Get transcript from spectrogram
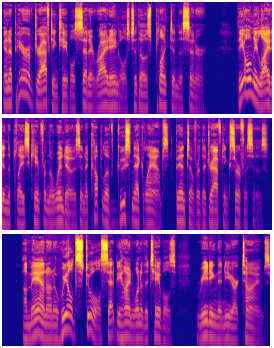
and a pair of drafting tables set at right angles to those plunked in the center. The only light in the place came from the windows and a couple of gooseneck lamps bent over the drafting surfaces. A man on a wheeled stool sat behind one of the tables, reading the New York Times.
